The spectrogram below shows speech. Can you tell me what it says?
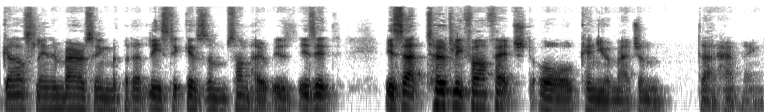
ghastly and embarrassing, but, but at least it gives them some hope. Is is it is that totally far fetched, or can you imagine that happening?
